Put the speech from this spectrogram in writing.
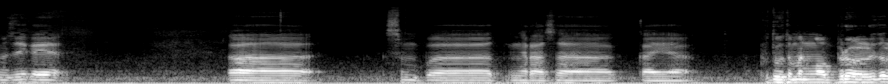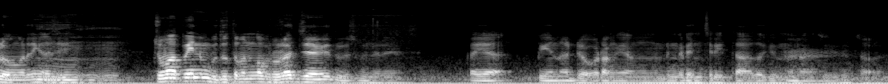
Maksudnya kayak eh sempat ngerasa kayak butuh teman ngobrol gitu loh ngerti gak sih? Hmm, hmm, hmm. cuma pengen butuh teman ngobrol aja gitu sebenarnya kayak pengen ada orang yang dengerin cerita atau gimana sih soalnya.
